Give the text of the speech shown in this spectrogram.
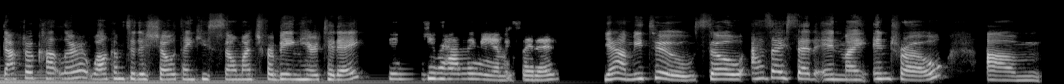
Dr. Cutler, welcome to the show. Thank you so much for being here today. Thank you for having me. I'm excited. Yeah, me too. So, as I said in my intro, um,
